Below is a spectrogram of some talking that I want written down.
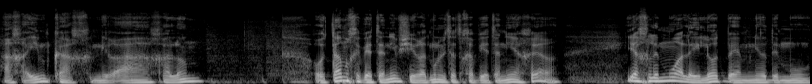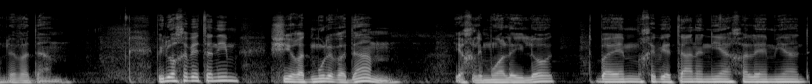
אך האם כך נראה החלום? אותם חווייתנים שירדמו לצד חווייתני אחר, יחלמו על לילות בהם נרדמו לבדם. ואילו החווייתנים שירדמו לבדם, יחלמו על לילות בהם חווייתן הניח עליהם יד.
